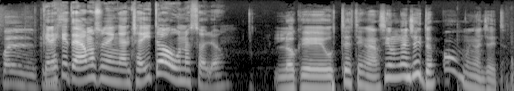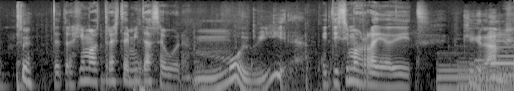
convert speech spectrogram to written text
¿cuál- ¿Querés que te hagamos un enganchadito o uno solo? Lo que ustedes tengan. ¿Sí, un enganchadito? Oh, un enganchadito. Sí. Te trajimos tres temitas seguro. Muy bien. Y te hicimos radio edit. Qué grande.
